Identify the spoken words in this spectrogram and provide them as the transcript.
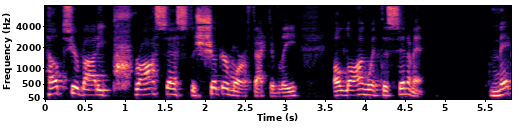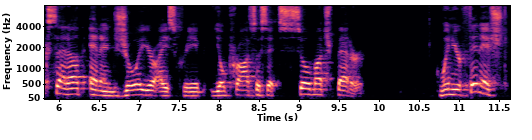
helps your body process the sugar more effectively along with the cinnamon. Mix that up and enjoy your ice cream. You'll process it so much better. When you're finished,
